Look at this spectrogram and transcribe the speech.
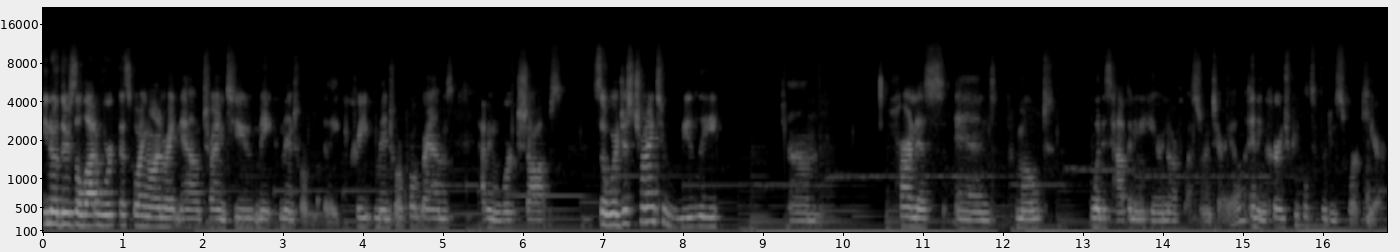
you know there's a lot of work that's going on right now trying to make mentor like create mentor programs having workshops. So we're just trying to really um, harness and promote what is happening here in northwestern ontario and encourage people to produce work here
